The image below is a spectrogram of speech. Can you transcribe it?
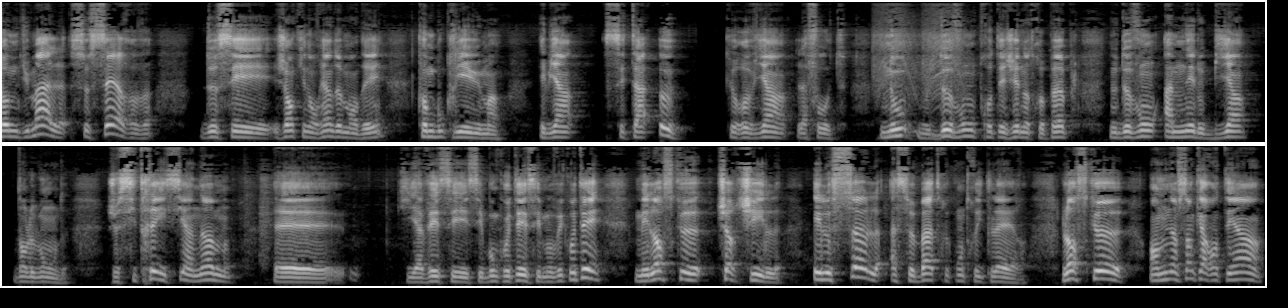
hommes du mal, se servent de ces gens qui n'ont rien demandé comme bouclier humain. Eh bien, c'est à eux que revient la faute. Nous, nous devons protéger notre peuple, nous devons amener le bien dans le monde. Je citerai ici un homme euh, qui avait ses, ses, bons côtés et ses mauvais côtés, mais lorsque Churchill est le seul à se battre contre Hitler, lorsque en 1941,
